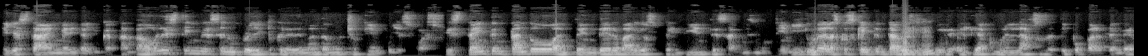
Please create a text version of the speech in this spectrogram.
Ella está en Mérida, Yucatán. Paola está inmersa en un proyecto que le demanda mucho tiempo y esfuerzo. Está intentando atender varios pendientes al mismo tiempo. Y una de las cosas que ha intentado es dividir el día como en lapsos de tiempo para atender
